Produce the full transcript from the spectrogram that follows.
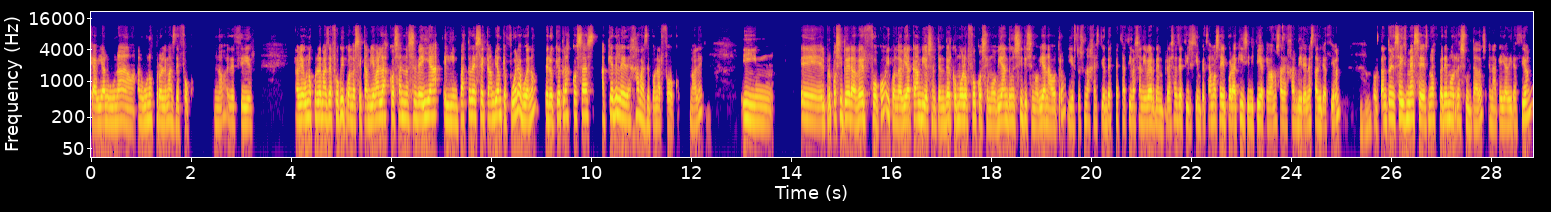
había alguna, algunos problemas de foco, ¿no? Es decir, había algunos problemas de foco y cuando se cambiaban las cosas no se veía el impacto de ese cambio, aunque fuera bueno, pero que otras cosas, ¿a qué le dejabas de poner foco? ¿Vale? Y, eh, el propósito era ver foco y cuando había cambios entender cómo los focos se movían de un sitio y se movían a otro. Y esto es una gestión de expectativas a nivel de empresa, es decir, si empezamos a ir por aquí significa que vamos a dejar de ir en esta dirección. Por tanto, en seis meses no esperemos resultados en aquella dirección.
